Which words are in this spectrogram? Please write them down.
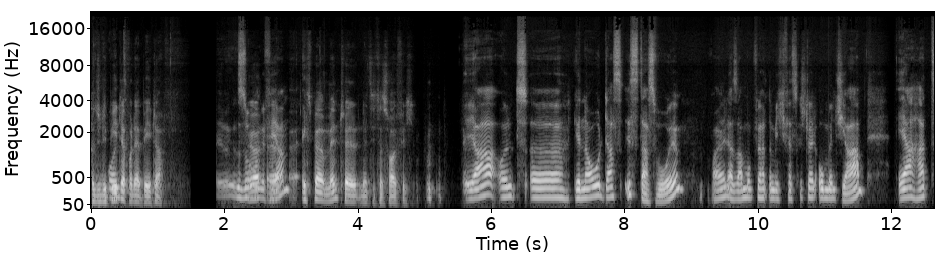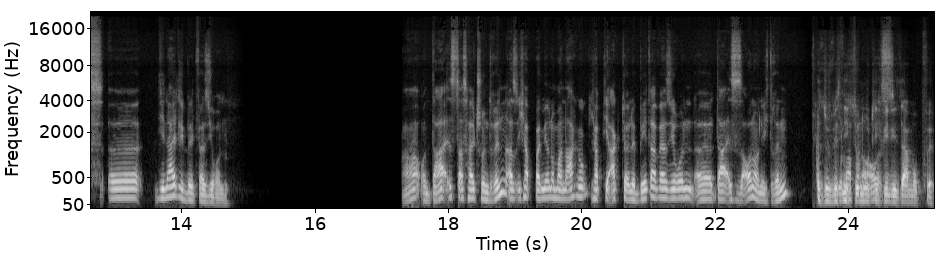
Also die Beta Und- von der Beta. Äh, So Ja, ungefähr. Äh, experimental nennt sich das häufig. Ja, und äh, genau das ist das wohl, weil der Samupfel hat nämlich festgestellt, oh Mensch, ja, er hat äh, die Nightly-Bild-Version. Ja, und da ist das halt schon drin. Also ich habe bei mir nochmal nachgeguckt, ich habe die aktuelle Beta-Version, äh, da ist es auch noch nicht drin. Also du bist nicht so mutig aus. wie die Samupfel.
